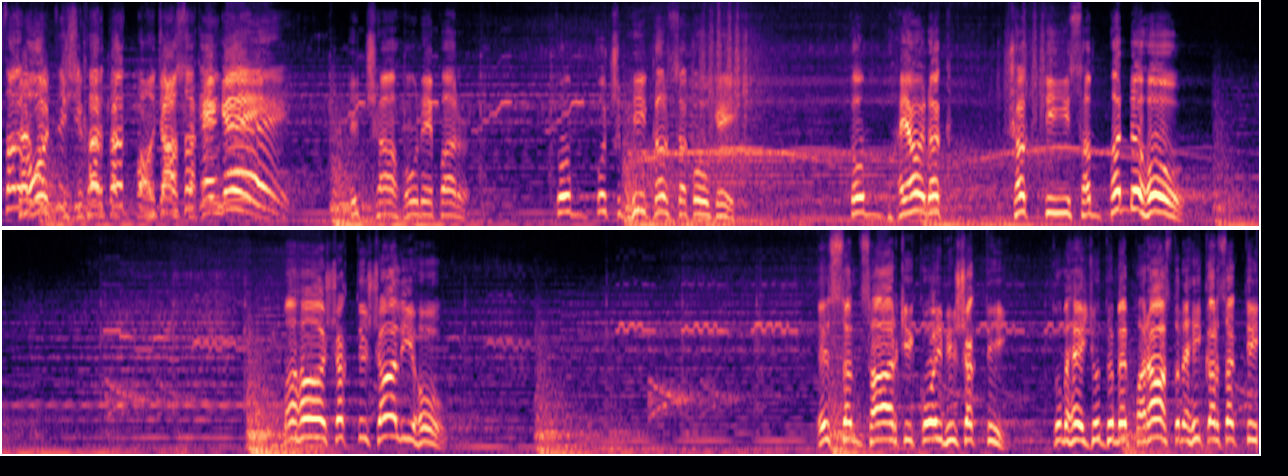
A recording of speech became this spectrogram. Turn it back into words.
सर्वोच्च शिखर तक पहुँचा सकेंगे। इच्छा होने पर तुम कुछ भी कर सकोगे। तुम भयानक शक्ति संपन्न हो। महाशक्तिशाली हो। इस संसार की कोई भी शक्ति तुम्हें युद्ध में परास्त नहीं कर सकती।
